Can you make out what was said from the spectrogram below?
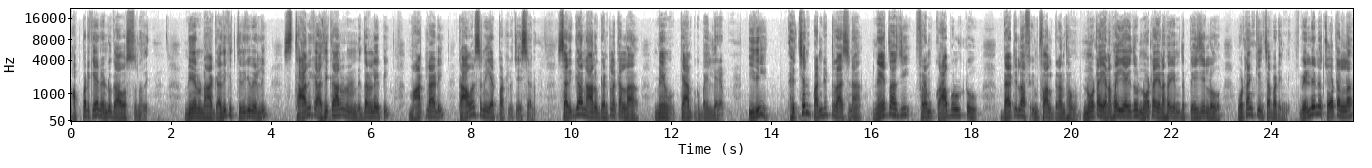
అప్పటికే రెండు కావస్తున్నది నేను నా గదికి తిరిగి వెళ్ళి స్థానిక అధికారులను నిద్రలేపి మాట్లాడి కావలసిన ఏర్పాట్లు చేశాను. సరిగ్గా నాలుగు గంటల కల్లా మేము క్యాంపుకు బయలుదేరాం. ఇది హెచ్ఎన్ పండిట్ రాసిన Netaji from Kabul to battle of Imphal గ్రంథం నూట ఎనభై ఐదు నూట ఎనభై ఎనిమిది పేజీల్లో ఉటంకించబడింది. వెళ్ళిన చోటల్లా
